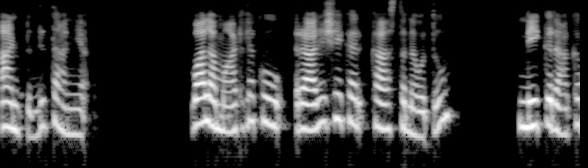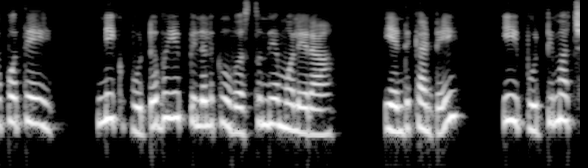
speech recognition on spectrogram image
అంటుంది తాన్య. వాళ్ళ మాటలకు రాజశేఖర్ కాస్త నవ్వుతూ నీకు రాకపోతే నీకు పుట్టబోయే పిల్లలకు వస్తుందేమోలేరా? ఎందుకంటే ఈ పుట్టిమచ్చ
